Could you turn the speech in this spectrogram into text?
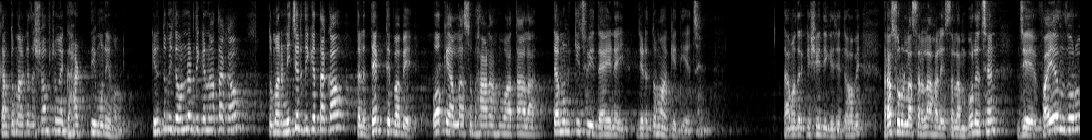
কারণ তোমার কাছে সবসময় ঘাটতি মনে হবে। কিন্তু তুমি যদি অন্যের দিকে না তাকাও, তোমার নিচের দিকে তাকাও, তাহলে দেখতে পাবে, ওকে আল্লাহ তাআলা তেমন কিছুই দেয় নাই, যেটা তোমাকে দিয়েছে। তা আমাদেরকে সেই দিকে যেতে হবে। রাসুল্লাহ সাল্লাহ আলি সাল্লাম বলেছেন যে, ফায়ানজরু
